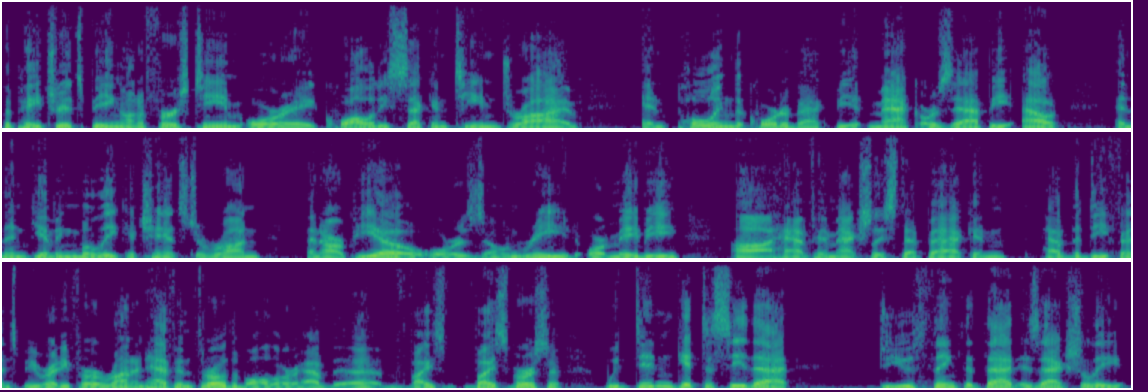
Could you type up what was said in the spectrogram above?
The Patriots being on a first team or a quality second team drive and pulling the quarterback, be it Mack or Zappe, out, and then giving Malik a chance to run an RPO or a zone read, or maybe uh, have him actually step back and have the defense be ready for a run and have him throw the ball, or have the vice vice versa. We didn't get to see that. Do you think that that is actually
